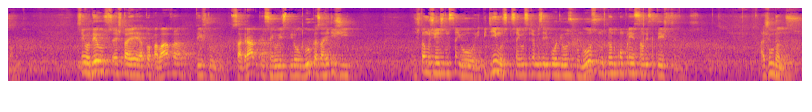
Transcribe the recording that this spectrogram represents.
momento. Senhor Deus, esta é a tua palavra, texto sagrado que o Senhor inspirou Lucas a redigir. Estamos diante do Senhor e pedimos que o Senhor seja misericordioso conosco, nos dando compreensão desse texto, Senhor Deus. Ajuda-nos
